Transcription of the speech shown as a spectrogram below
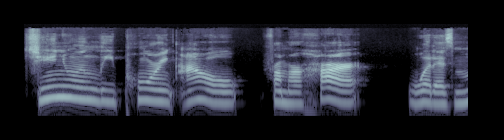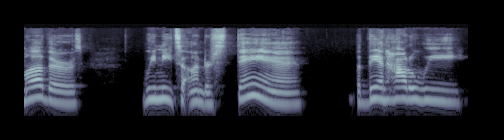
genuinely pouring out from her heart what as mothers we need to understand but then how do we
